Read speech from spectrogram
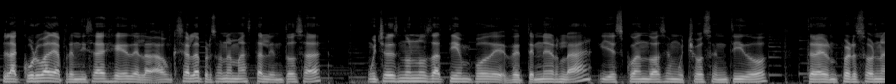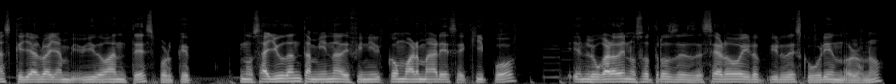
la curva de aprendizaje de la, aunque sea la persona más talentosa, muchas veces no nos da tiempo de, de tenerla y es cuando hace mucho sentido traer personas que ya lo hayan vivido antes porque nos ayudan también a definir cómo armar ese equipo en lugar de nosotros desde cero ir, ir descubriéndolo, ¿no?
